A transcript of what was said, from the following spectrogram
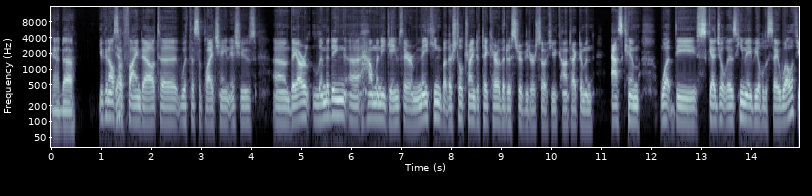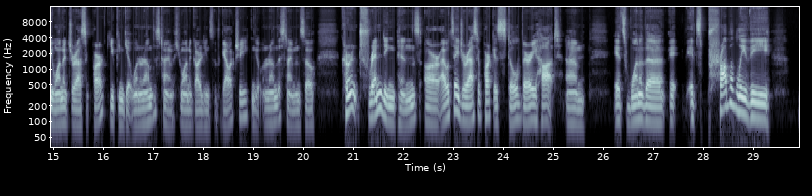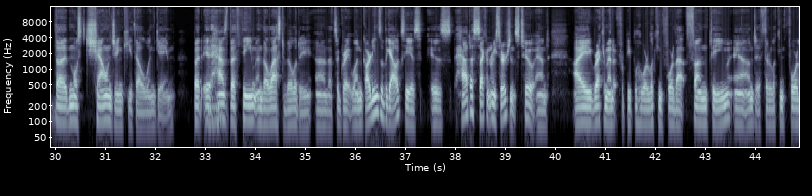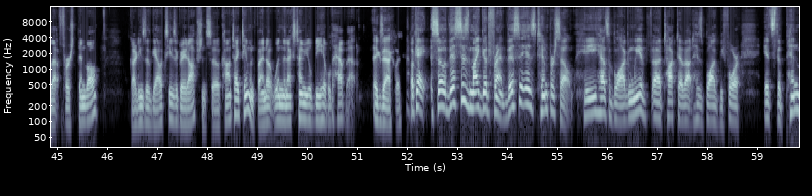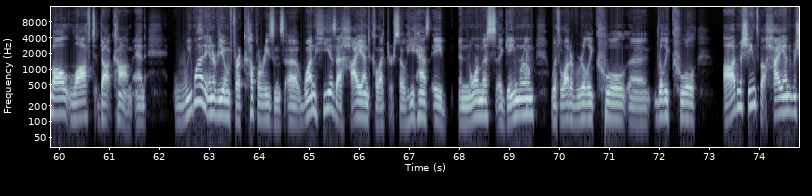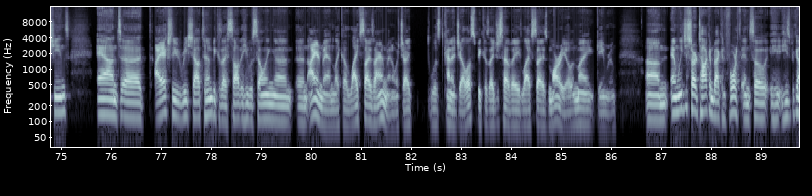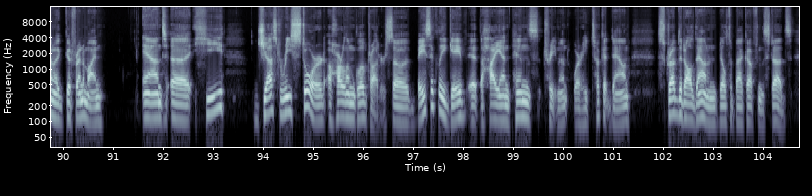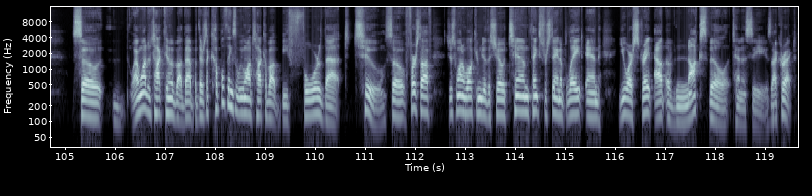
And uh, you can also yeah. find out uh, with the supply chain issues um, they are limiting uh, how many games they are making, but they're still trying to take care of the distributor. So if you contact them and ask him what the schedule is, he may be able to say, well, if you want a Jurassic Park, you can get one around this time. If you want a Guardians of the Galaxy, you can get one around this time. And so current trending pins are, I would say Jurassic Park is still very hot. Um, it's one of the, it, it's probably the, the most challenging Keith Elwin game but it mm-hmm. has the theme and the lastability. Uh, that's a great one. Guardians of the Galaxy is is had a second resurgence too, and I recommend it for people who are looking for that fun theme, and if they're looking for that first pinball. Guardians of the Galaxy is a great option. So contact him and find out when the next time you'll be able to have that. Exactly. Okay, so this is my good friend. This is Tim Purcell. He has a blog, and we have uh, talked about his blog before. It's the pinballloft.com. And we wanted to interview him for a couple reasons. Uh, one, he is a high end collector, so he has a enormous uh, game room with a lot of really cool, uh, really cool odd machines, but high end machines. And uh, I actually reached out to him because I saw that he was selling uh, an Iron Man, like a life size Iron Man, which I was kind of jealous because I just have a life size Mario in my game room. Um, and we just started talking back and forth. And so he, he's become a good friend of mine and uh, he just restored a Harlem Globetrotter. So basically, gave it the high end pins treatment where he took it down, scrubbed it all down, and built it back up from the studs. So I want to talk to him about that, but there's a couple things that we want to talk about before that too. So first off, just want to welcome you to the show, Tim. Thanks for staying up late, and you are straight out of Knoxville, Tennessee. Is that correct?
